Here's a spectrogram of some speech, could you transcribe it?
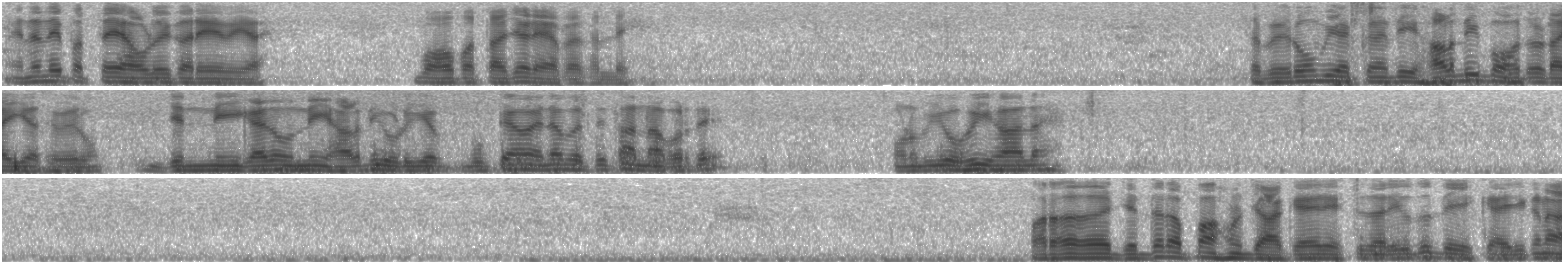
ਇਹਨਾਂ ਨੇ ਪੱਤੇ ਹੌਲੇ ਕਰੇ ਹੋਏ ਆ, ਬਹੁਤ ਪੱਤਾ ਝੜਿਆ ਪਿਆ ਥੱਲੇ। ਸਵੇਰੋਂ ਵੀ ਇੱਕਣੇ ਦੀ ਹਲਦੀ ਬਹੁਤ ਉਡਾਈ ਆ ਸਵੇਰੋਂ। ਜਿੰਨੀ ਕਹਦੋ ਉਨੀ ਹਲਦੀ ਉੜੀ ਆ, ਬੂਟਿਆਂ ਹੋਏ ਨਾ ਬੱਤੇ ਧਾਨਾਂ ਪਰ ਤੇ ਹੁਣ ਵੀ ਉਹੀ ਹਾਲ ਹੈ। ਪਰ ਜਿੱਧਰ ਆਪਾਂ ਹੁਣ ਜਾ ਕੇ ਰਿਸ਼ਤੇਦਾਰੀ, ਉਧਰ ਦੇਖ ਕੇ ਆਏ ਜਿਕਣਾ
